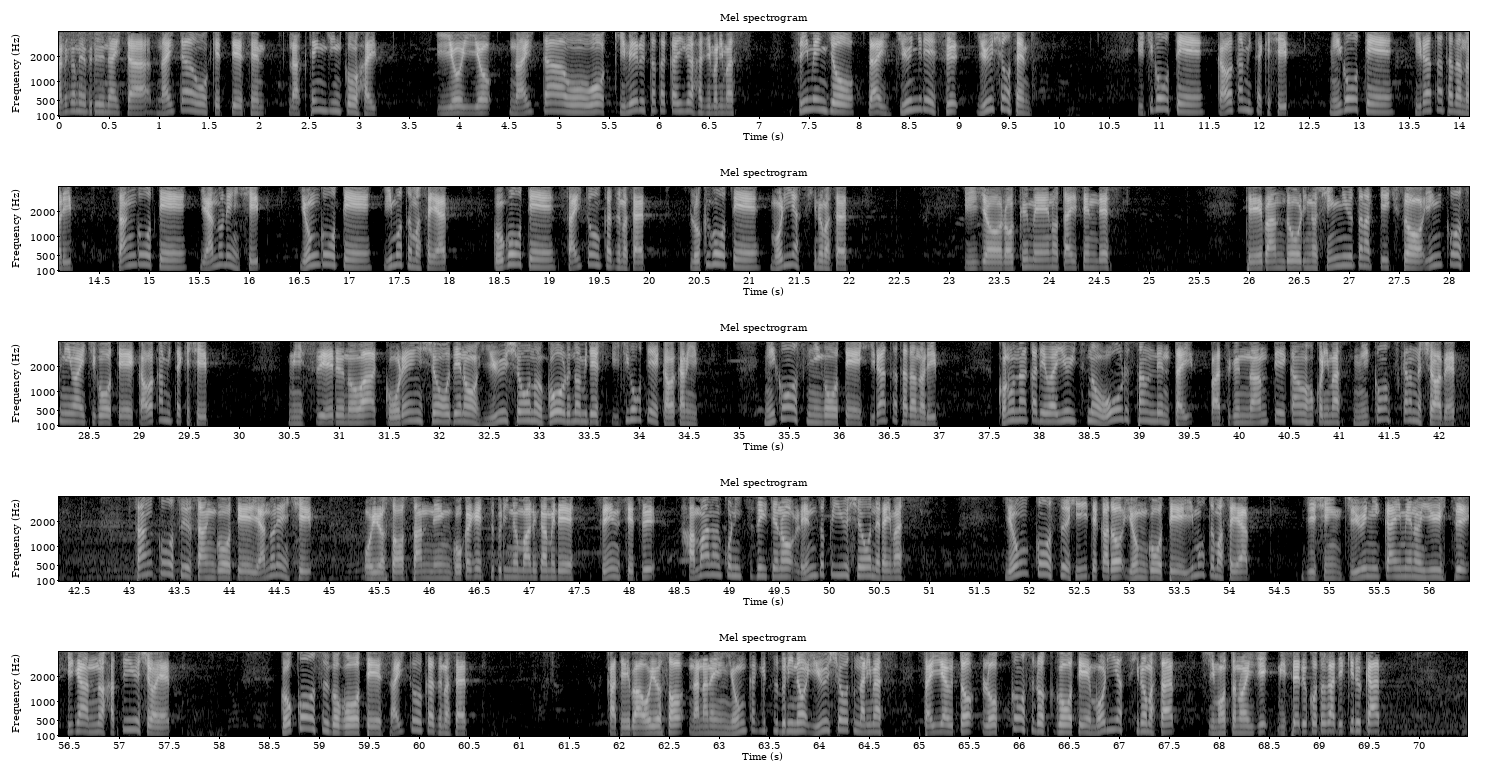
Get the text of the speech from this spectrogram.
丸亀ブルーナイターナイター王決定戦楽天銀行杯。いよいよナイター王を決める戦いが始まります。水面上第12レース優勝戦。1号艇川上武史2号艇平田忠則。3号艇矢野蓮氏。4号艇井本雅也。5号艇斉藤和正。6号艇森保弘正。以上6名の対戦です。定番通りの侵入となっていきそう。インコースには1号艇川上武史見据えるのは5連勝での優勝のゴールのみです。1号艇川上。2コース2号艇平田忠則。この中では唯一のオール3連隊抜群の安定感を誇ります。2コースからの勝負。3コース3号艇矢野連氏およそ3年5ヶ月ぶりの丸亀で前節浜名湖に続いての連続優勝を狙います。4コース引いて角4号艇井本雅也。自身12回目の優出悲願の初優勝へ。5コース5号艇斉藤和正。勝てばおよそ7年4ヶ月ぶりの優勝となります。最アウト6コース6号艇森保弘正。地元の意地見せることができるか。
